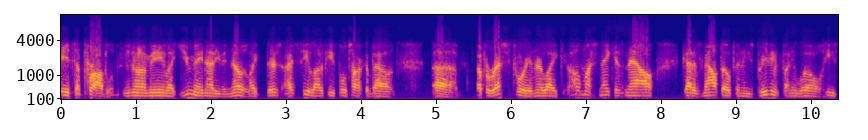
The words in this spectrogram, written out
it's a problem. You know what I mean? Like you may not even know. it. Like there's, I see a lot of people talk about uh, upper respiratory, and they're like, "Oh, my snake is now got his mouth open. He's breathing funny." Well, he's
